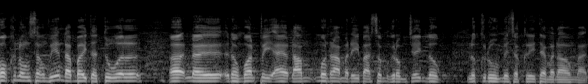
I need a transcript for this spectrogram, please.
មកក្នុងសង្វៀនដើម្បីទទួលនៅរង្វាន់ពីអាយឧត្តមមុនរ៉ាម៉ាឌីបាទសូមគោរពអញ្ជើញលោកលោកគ្រូមេសក្រីតែម្ដងបាទ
